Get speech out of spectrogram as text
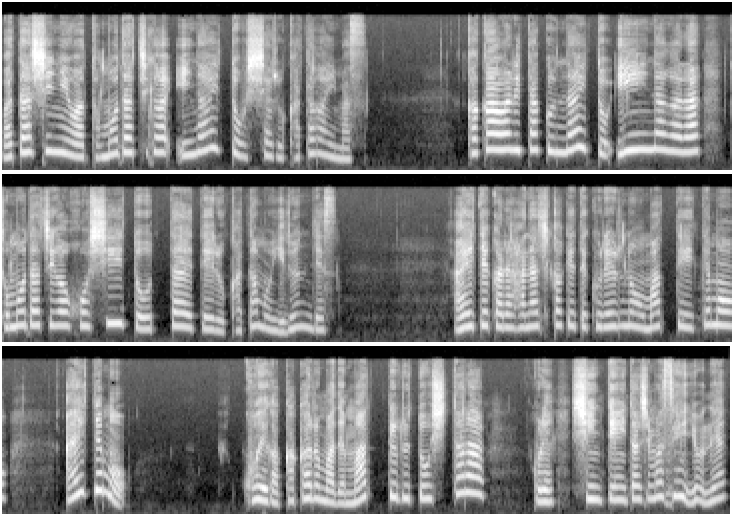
私には友達がいないとおっしゃる方がいます。関わりたくないと言いながら友達が欲しいと訴えている方もいるんです。相手から話しかけてくれるのを待っていても相手も声がかかるまで待ってるとしたらこれ進展いたしませんよね。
